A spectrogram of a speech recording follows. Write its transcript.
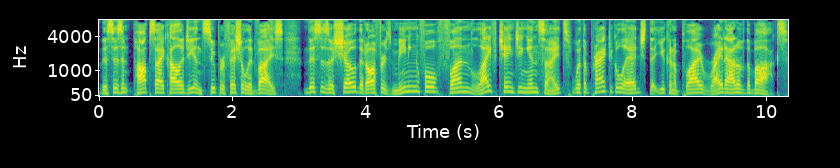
This isn't pop psychology and superficial advice. This is a show that offers meaningful, fun, life changing insights with a practical edge that you can apply right out of the box.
